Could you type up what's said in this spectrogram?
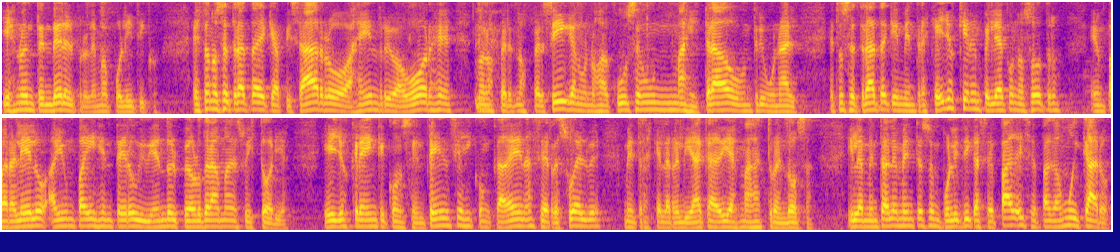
Y es no entender el problema político. Esto no se trata de que a Pizarro, a Henry o a Borges nos, nos persigan o nos acuse un magistrado o un tribunal. Esto se trata de que mientras que ellos quieren pelear con nosotros, en paralelo hay un país entero viviendo el peor drama de su historia. Y ellos creen que con sentencias y con cadenas se resuelve, mientras que la realidad cada día es más estruendosa. Y lamentablemente eso en política se paga y se paga muy caro.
